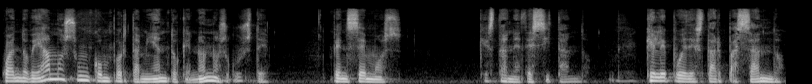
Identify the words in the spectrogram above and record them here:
cuando veamos un comportamiento que no nos guste, pensemos, ¿qué está necesitando? ¿Qué le puede estar pasando?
